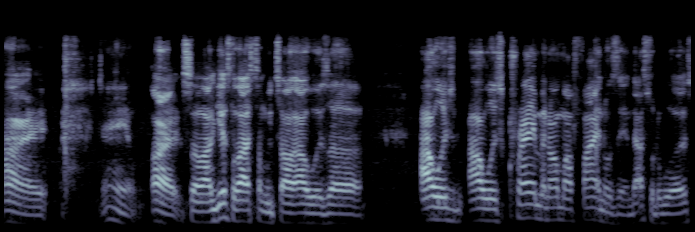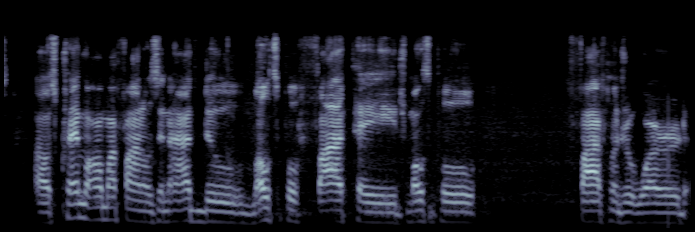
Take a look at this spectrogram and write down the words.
All right. Damn. All right. So I guess the last time we talked I was uh I was I was cramming all my finals in. That's what it was. I was cramming all my finals in. I had to do multiple five page, multiple 500 word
